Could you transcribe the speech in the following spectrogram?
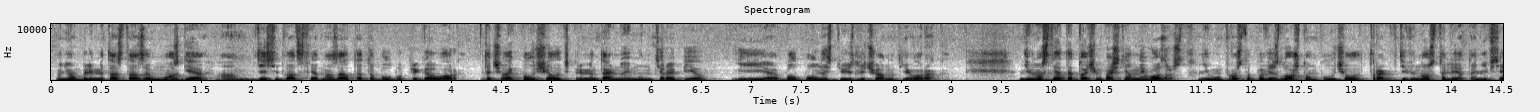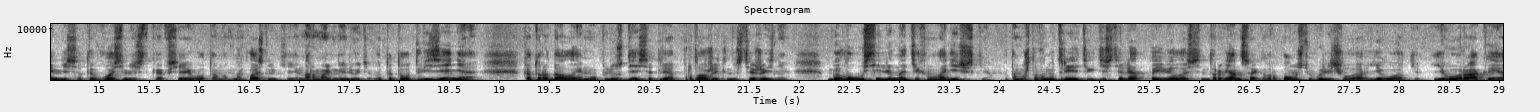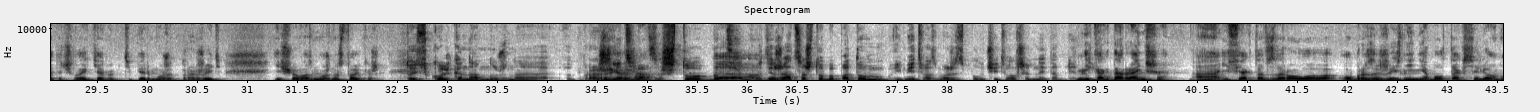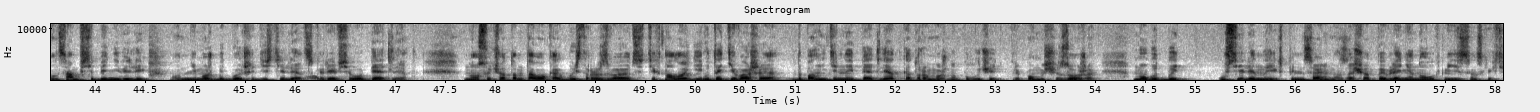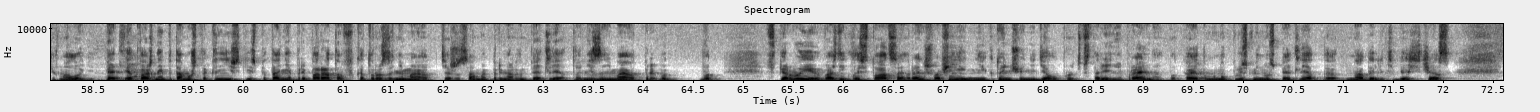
у него были метастазы в мозге. А, 10-20 лет назад это был бы приговор. Этот человек получил экспериментальную иммунотерапию и был полностью излечен от его рака. 90 лет – это очень почтенный возраст. Ему просто повезло, что он получил этот рак в 90 лет, а не в 70 и в 80, как все его там одноклассники и нормальные люди. Вот это вот везение, которое дало ему плюс 10 лет продолжительности жизни, было усилено технологически, потому что внутри этих 10 лет появилась интервенция, которая полностью вылечила его от его рака, и этот человек теперь, может прожить еще, возможно, столько же. То есть сколько нам нужно прожить, Продержаться. чтобы да, продержаться, чтобы потом иметь возможность получить волшебные таблетки? Никогда раньше а, эффект от здорового образа жизни не был так силен. Он сам по себе невелик. Он не может быть больше 10 лет, скорее всего 5 лет. Но с учетом того, как быстро развиваются технологии, вот эти ваши дополнительные 5 лет, которые можно получить при помощи ЗОЖа, могут быть усилены экспоненциально за счет появления новых медицинских технологий. Пять лет важны, потому что клинические испытания препаратов, которые занимают те же самые примерно пять лет, они занимают... вот впервые возникла ситуация, раньше вообще ни- никто ничего не делал против старения, правильно? Вот поэтому, ну, плюс-минус пять лет, да, надо ли тебе сейчас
